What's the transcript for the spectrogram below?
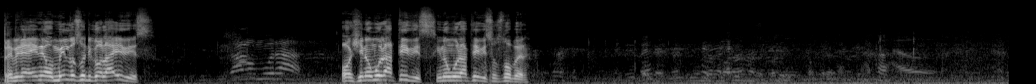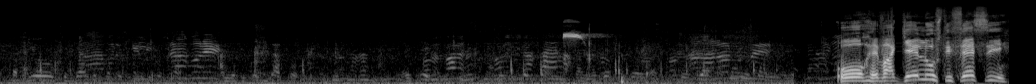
Πρέπει να είναι ο Μίλτος ο Νικολαίδης. Όχι, είναι ο Μουρατίδης. Είναι ο Μουρατίδης, ο στόπερ. Ο Ευαγγέλους στη θέση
